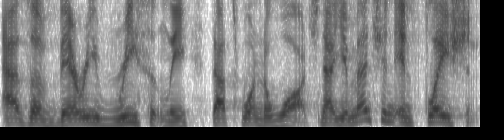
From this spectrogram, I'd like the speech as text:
as of very recently. That's one to watch. Now, you mentioned inflation.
